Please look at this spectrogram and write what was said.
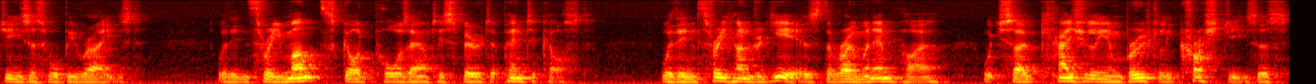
Jesus will be raised. Within three months, God pours out his Spirit at Pentecost. Within 300 years, the Roman Empire which so casually and brutally crushed Jesus,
